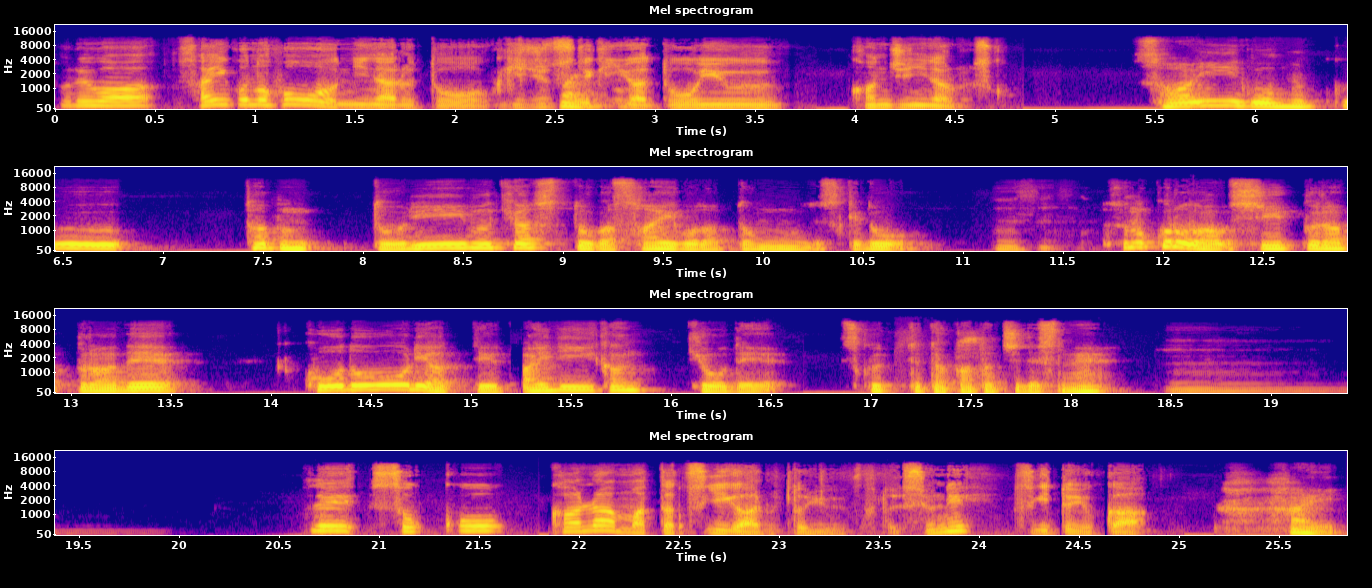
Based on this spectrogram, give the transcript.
それは最後の方になると、技術的にはどういう感じになるんですか、最後僕、多分ドリームキャストが最後だと思うんですけど、うんうんその頃は C++ で、コードウォーリアっていう ID 環境で作ってた形ですね。うんで、そこからまた次があるということですよね？次というか。はい。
